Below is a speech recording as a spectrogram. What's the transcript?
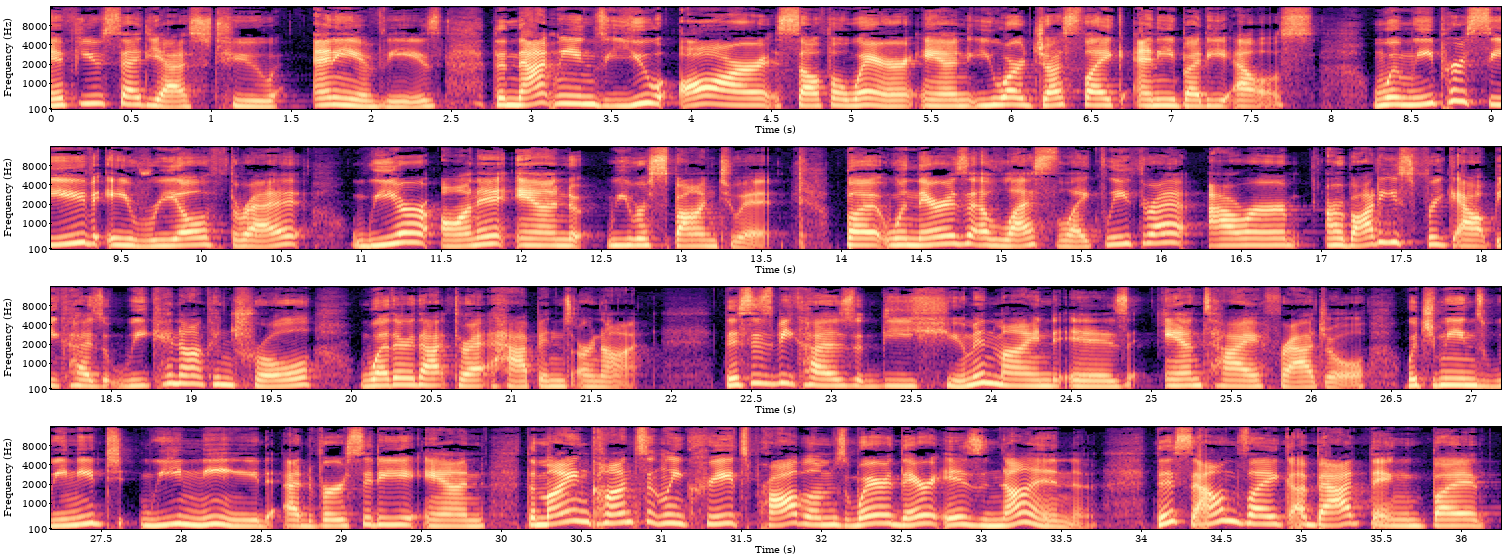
If you said yes to any of these, then that means you are self aware and you are just like anybody else. When we perceive a real threat, we are on it and we respond to it. But when there is a less likely threat, our our bodies freak out because we cannot control whether that threat happens or not. This is because the human mind is anti-fragile, which means we need to, we need adversity and the mind constantly creates problems where there is none. This sounds like a bad thing, but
